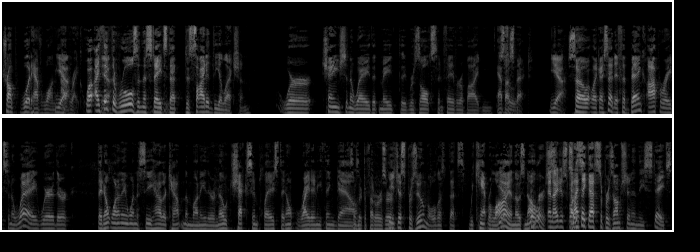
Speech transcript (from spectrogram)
Trump would have won Yeah. outright. Well, I think Yeah. the rules in the states that decided the election were changed in a way that made the results in favor of Biden Absolutely. suspect. Yeah. So, like I said, if a bank operates in a way where they're they don't want anyone to see how they're counting the money, there are no checks in place, they don't write anything down. Sounds like the Federal Reserve. You just presume, well, that's, that's we can't rely Yeah. on those Well, numbers. and I just and wanna I s- think that's the presumption in these states.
